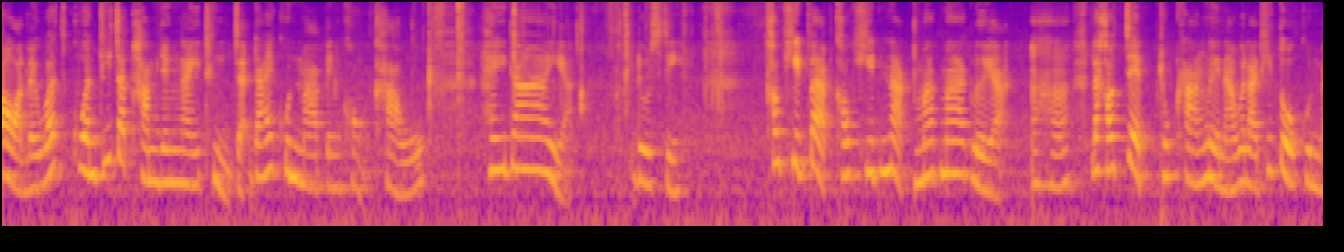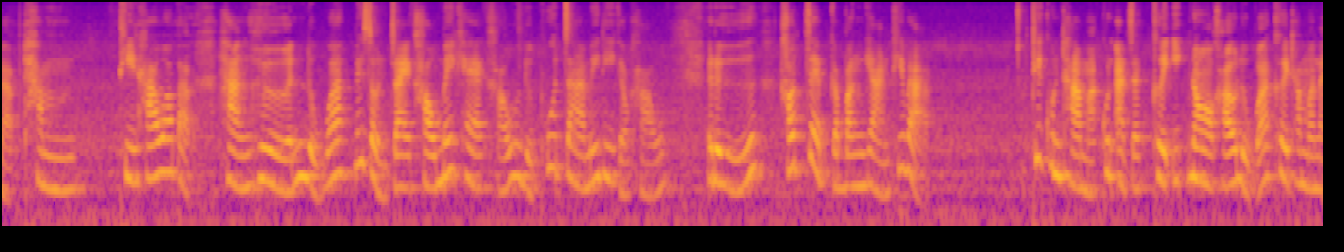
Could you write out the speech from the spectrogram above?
ลอดเลยว่าควรที่จะทำยังไงถึงจะได้คุณมาเป็นของเขาให้ได้อะดูสิเขาคิดแบบเขาคิดหนักมากๆเลยอะอะฮะแล้วเขาเจ็บทุกครั้งเลยนะ เวลาที่ตัวคุณแบบทำทีท่าว่าแบบห่างเหินหรือว่าไม่สนใจเขาไม่แคร์เขาหรือพูดจาไม่ดีกับเขา หรือเขาเจ็บกับบางอย่างที่แบบ ที่คุณทำอะคุณอาจจะเคยอิกนอเขาหรือว่าเคยทำอะไร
